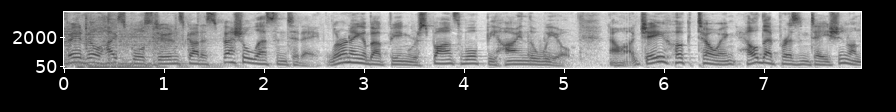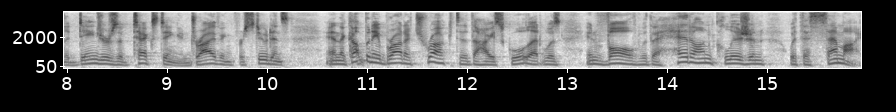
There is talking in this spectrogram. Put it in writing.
Fayetteville High School students got a special lesson today, learning about being responsible behind the wheel. Now, J Hook Towing held that presentation on the dangers of texting and driving for students, and the company brought a truck to the high school that was involved with a head-on collision with a semi.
